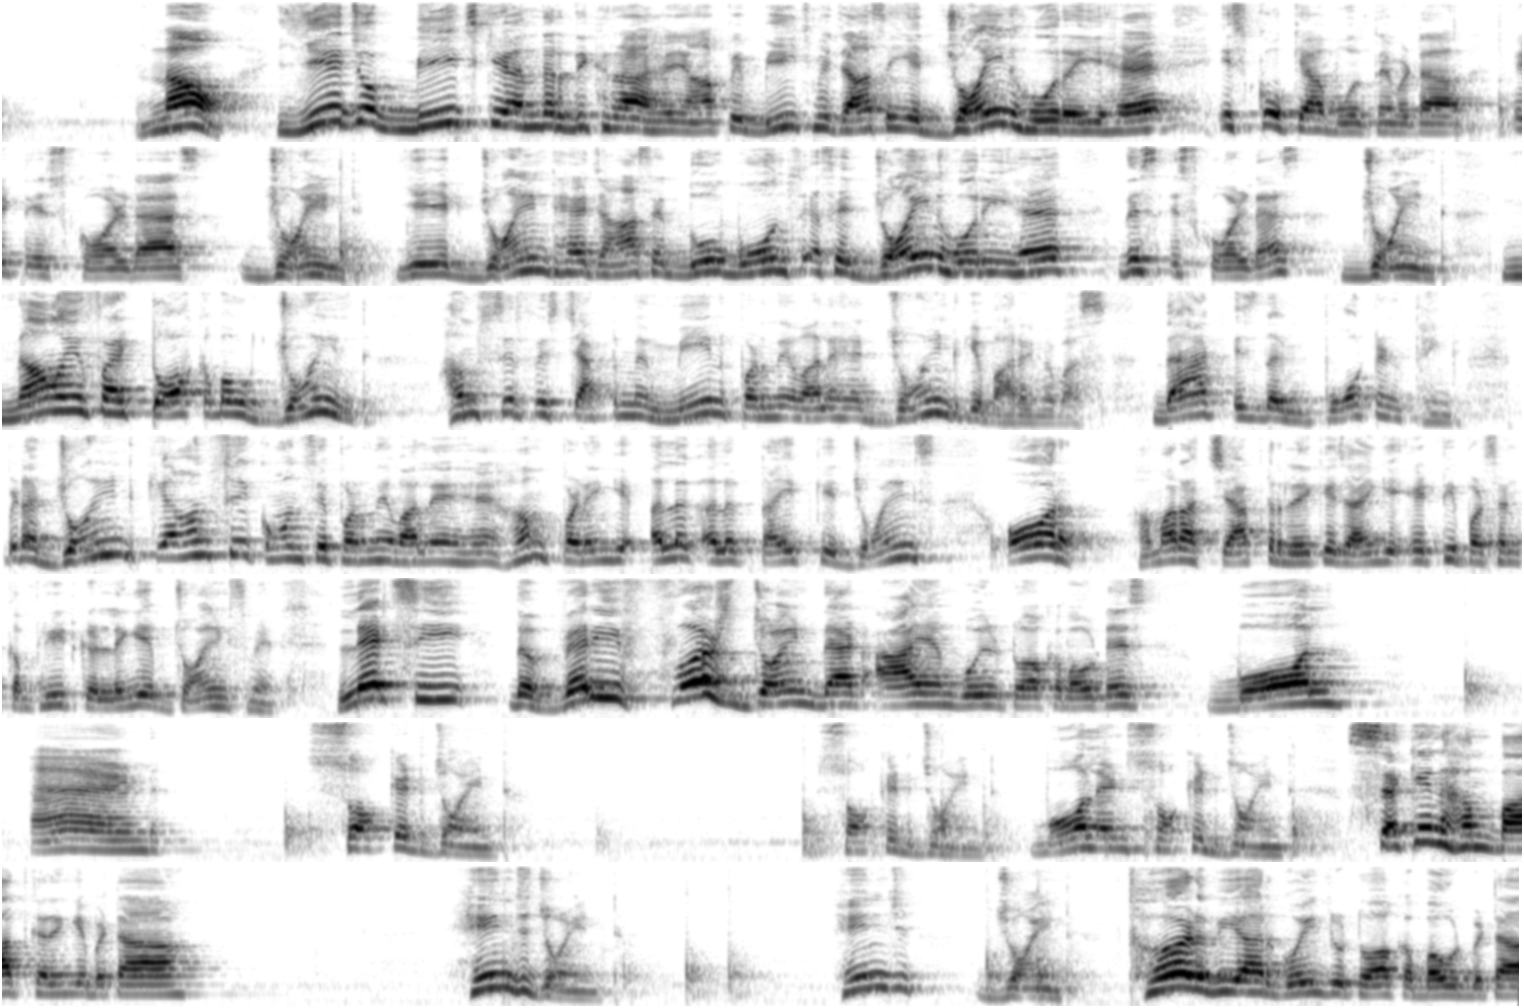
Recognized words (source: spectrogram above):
नाउ ये जो बीच के अंदर दिख रहा है, यहाँ पे बीच में जहाँ से ये ज्वाइन हो रही है, इसको क्या बोलते हैं बेटा? It is called as joint ये एक ज्वाइंट है, जहाँ से दो बोन्स ऐसे ज्वाइन हो रही है this is called as joint now if I talk about joint हम सिर्फ़ इस चैप्टर में मेन पढ़ने वाले हैं जॉइंट के बारे में बस। That is the important thing बेटा जॉइंट कौन से कौन से पढ़ने वाले हैं? हम पढ़ेंगे अलग अलग टाइप के जॉइंट्स और हमारा चैप्टर लेके जाएँगे 80 परसेंट कंप्लीट कर लेंगे जॉइंट्स में। Let see the very first joint that I am going to talk about is ball and socket joint socket joint ball and socket joint second हम बात करेंगे बेटा hinge joint hinge joint third we are going to talk about बेटा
